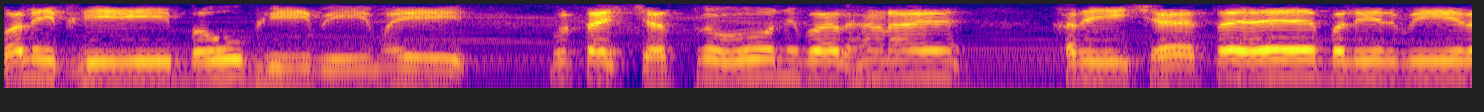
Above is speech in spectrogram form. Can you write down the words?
बलिभिः बहुभिः भीमै मृतशत्रु निबर्हण। हरिशत बलिर्वीर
